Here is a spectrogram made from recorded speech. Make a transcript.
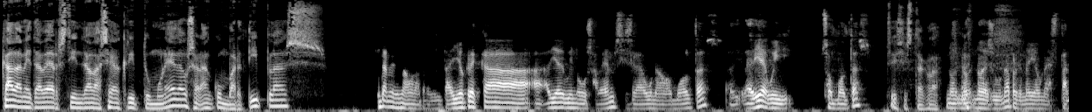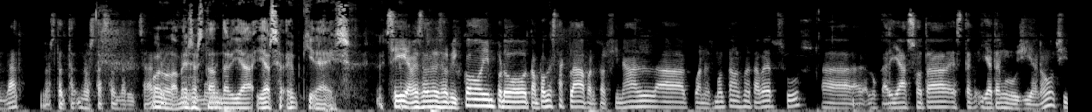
cada metavers tindrà la seva criptomoneda o seran convertibles? també és una bona pregunta. Jo crec que a, dia d'avui no ho sabem, si serà una o moltes. A dia d'avui són moltes. Sí, sí, està clar. No, no, no és una, perquè no hi ha un estàndard. No està, no està estandarditzat. Bueno, la més estàndard ja, ja sabem quina és. Sí, a més és el Bitcoin, però tampoc està clar, perquè al final, eh, quan es munten els metaversos, eh, el que hi ha sota és te hi ha tecnologia, no? Si,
